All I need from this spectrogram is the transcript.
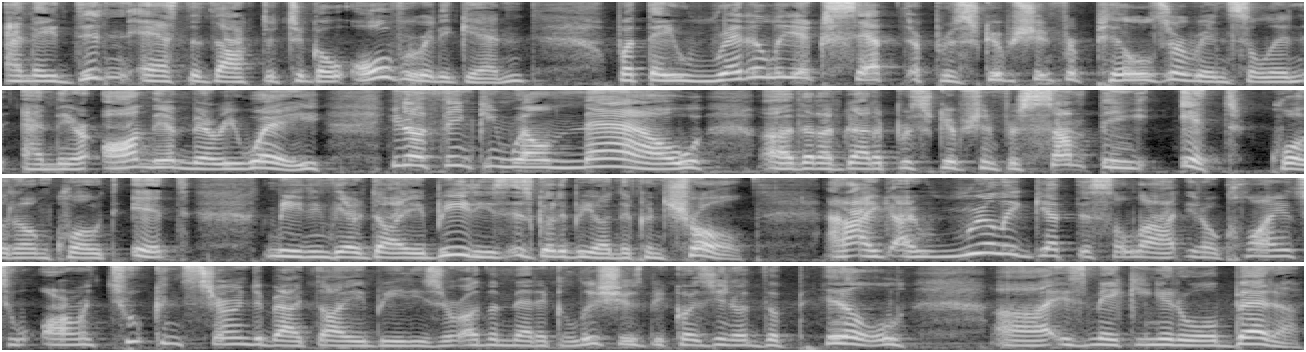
and they didn't ask the doctor to go over it again, but they readily accept a prescription for pills or insulin and they're on their merry way, you know, thinking, well, now uh, that I've got a prescription for something, it, quote unquote, it, meaning their diabetes, is going to be under control. And I, I really get this a lot, you know, clients who aren't too concerned about diabetes or other medical issues because, you know, the pill uh, is making it all better.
